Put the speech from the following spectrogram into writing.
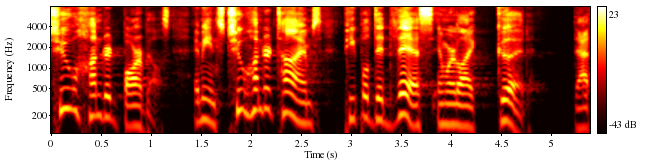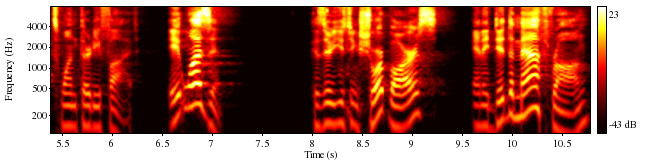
200 barbells. It means 200 times people did this and we're like, good, that's 135. It wasn't because they're using short bars and they did the math wrong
